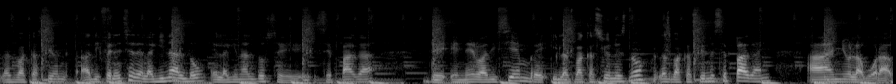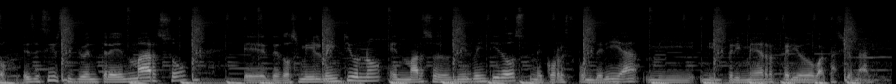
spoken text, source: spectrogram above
las vacaciones, a diferencia del aguinaldo, el aguinaldo se, paga de enero a diciembre y las vacaciones no, las vacaciones se pagan a año laborado. Es decir, si yo entré en marzo eh, de 2021, en marzo de 2022 me correspondería mi, mi primer periodo vacacional.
